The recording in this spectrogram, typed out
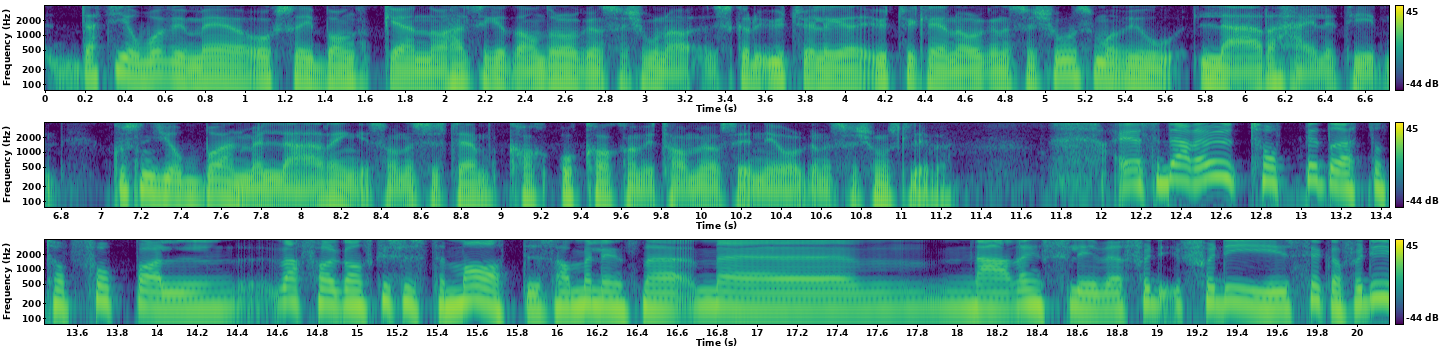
dette jobber vi med også i banken og helt sikkert andre organisasjoner. Skal du utvikle, utvikle, en organisasjon, så må vi jo lære hele tiden. Hvordan jobber en med læring i sånne system, og hva kan vi ta med oss inn i organisasjonslivet? Altså der er jo toppidretten og toppfotballen i hvert fall ganske systematisk sammenlignet med, med næringslivet. Fordi, fordi, sikkert fordi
